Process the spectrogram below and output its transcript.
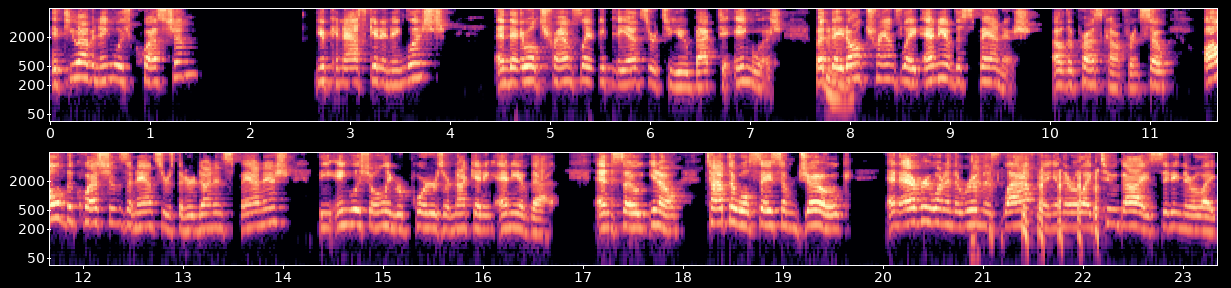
if you have an English question, you can ask it in English and they will translate the answer to you back to English, but mm-hmm. they don't translate any of the Spanish of the press conference. So all of the questions and answers that are done in Spanish, the English only reporters are not getting any of that. And so, you know, Tata will say some joke and everyone in the room is laughing and there are like two guys sitting there like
